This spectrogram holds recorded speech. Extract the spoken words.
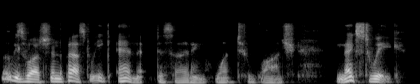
movies watched in the past week and deciding what to watch next week.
